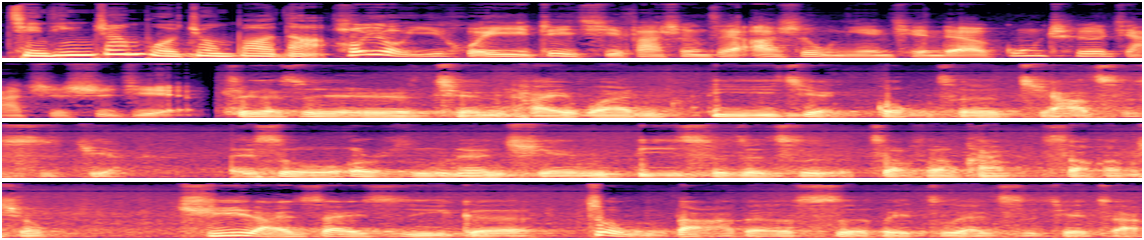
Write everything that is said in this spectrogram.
请听张伯仲报道。侯友谊回忆这起发生在二十五年前的公车夹持事件。这个是全台湾第一件公车夹持事件，也是我二十五年前第一次认识赵少康少康兄。居然赛是一个重大的社会治安事件上，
